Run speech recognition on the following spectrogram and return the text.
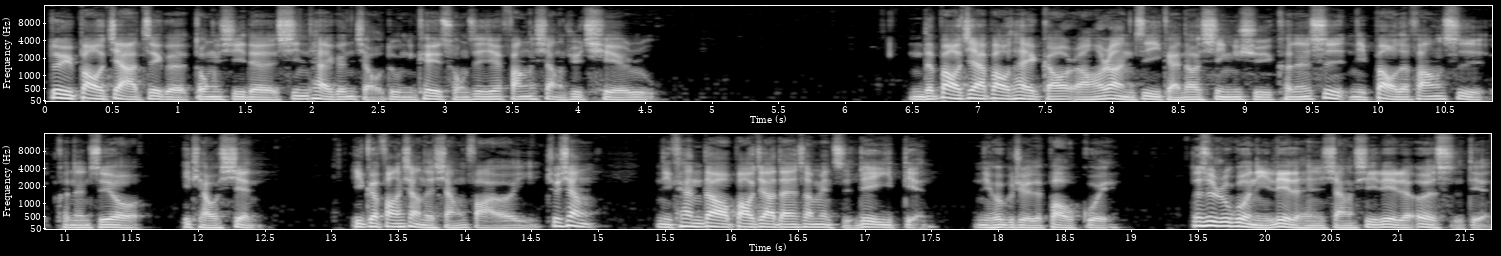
对于报价这个东西的心态跟角度，你可以从这些方向去切入。你的报价报太高，然后让你自己感到心虚，可能是你报的方式可能只有一条线、一个方向的想法而已。就像你看到报价单上面只列一点，你会不觉得报贵？但是如果你列得很详细，列了二十点，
